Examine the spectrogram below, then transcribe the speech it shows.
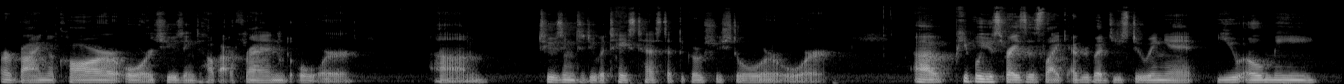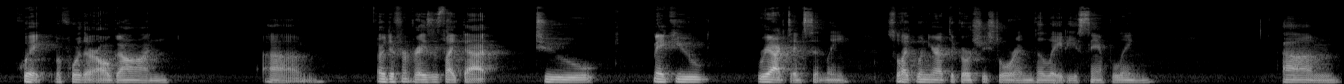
or buying a car or choosing to help out a friend or um, choosing to do a taste test at the grocery store or uh, people use phrases like everybody's doing it, you owe me, quick before they're all gone, um, or different phrases like that to make you react instantly. So, like when you're at the grocery store and the lady is sampling um,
